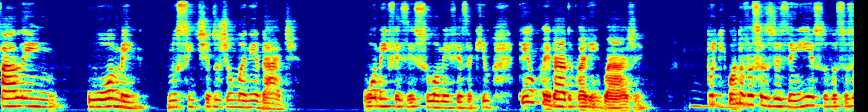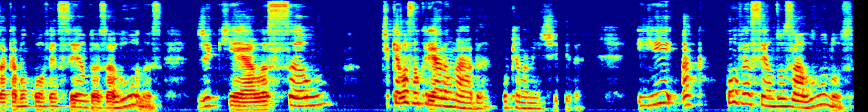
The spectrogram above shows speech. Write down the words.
falem o homem no sentido de humanidade o homem fez isso, o homem fez aquilo. Tenham cuidado com a linguagem, porque uhum. quando vocês dizem isso, vocês acabam convencendo as alunas de que elas são, de que elas não criaram nada, o que é uma mentira. E a, convencendo os alunos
